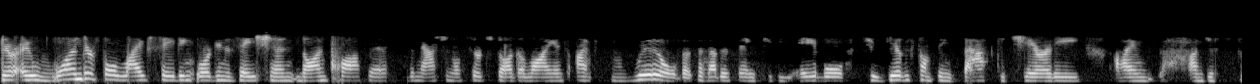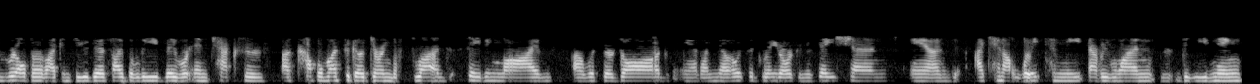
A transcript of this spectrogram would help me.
they're a wonderful life-saving organization, nonprofit, the National Search Dog Alliance. I'm thrilled. That's another thing to be able to give something back to charity. I'm, I'm just thrilled that I can do this. I believe they were in Texas a couple months ago during the flood, saving lives uh, with their dogs, and I know it's a great organization. And I cannot wait to meet everyone the evening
